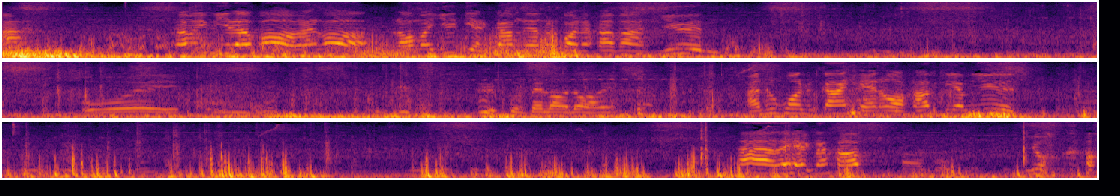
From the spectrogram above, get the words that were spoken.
อะถ้าไม่มีแล้วก็งั้นก็เรามายืดเหยียดกล้ามเนื้อกันก่อนนะครับอะยืนโอ้ย คุณไปรอดอยอะ ทุกคนกางแขนออกครับ เตรียมยืด ท่าแรกนะครับ ยกเข่า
